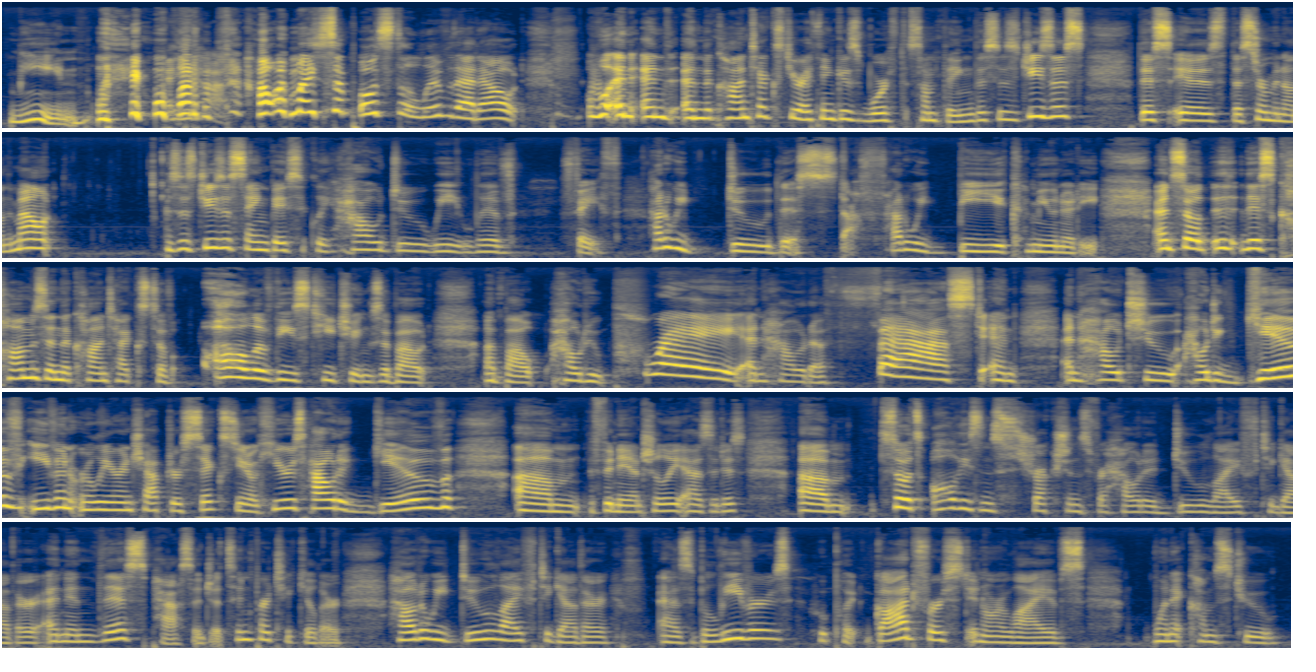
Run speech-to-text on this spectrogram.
mean? what, yeah. How am I supposed to live that out? Well, and, and, and the context here I think is worth something. This is Jesus. This is the Sermon on the Mount. This is Jesus saying basically, how do we live faith? How do we do this stuff? How do we be community? And so th- this comes in the context of all of these teachings about about how to pray and how to fast and and how to how to give even earlier in chapter 6 you know here's how to give um, financially as it is um, so it's all these instructions for how to do life together and in this passage it's in particular how do we do life together as believers who put god first in our lives when it comes to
